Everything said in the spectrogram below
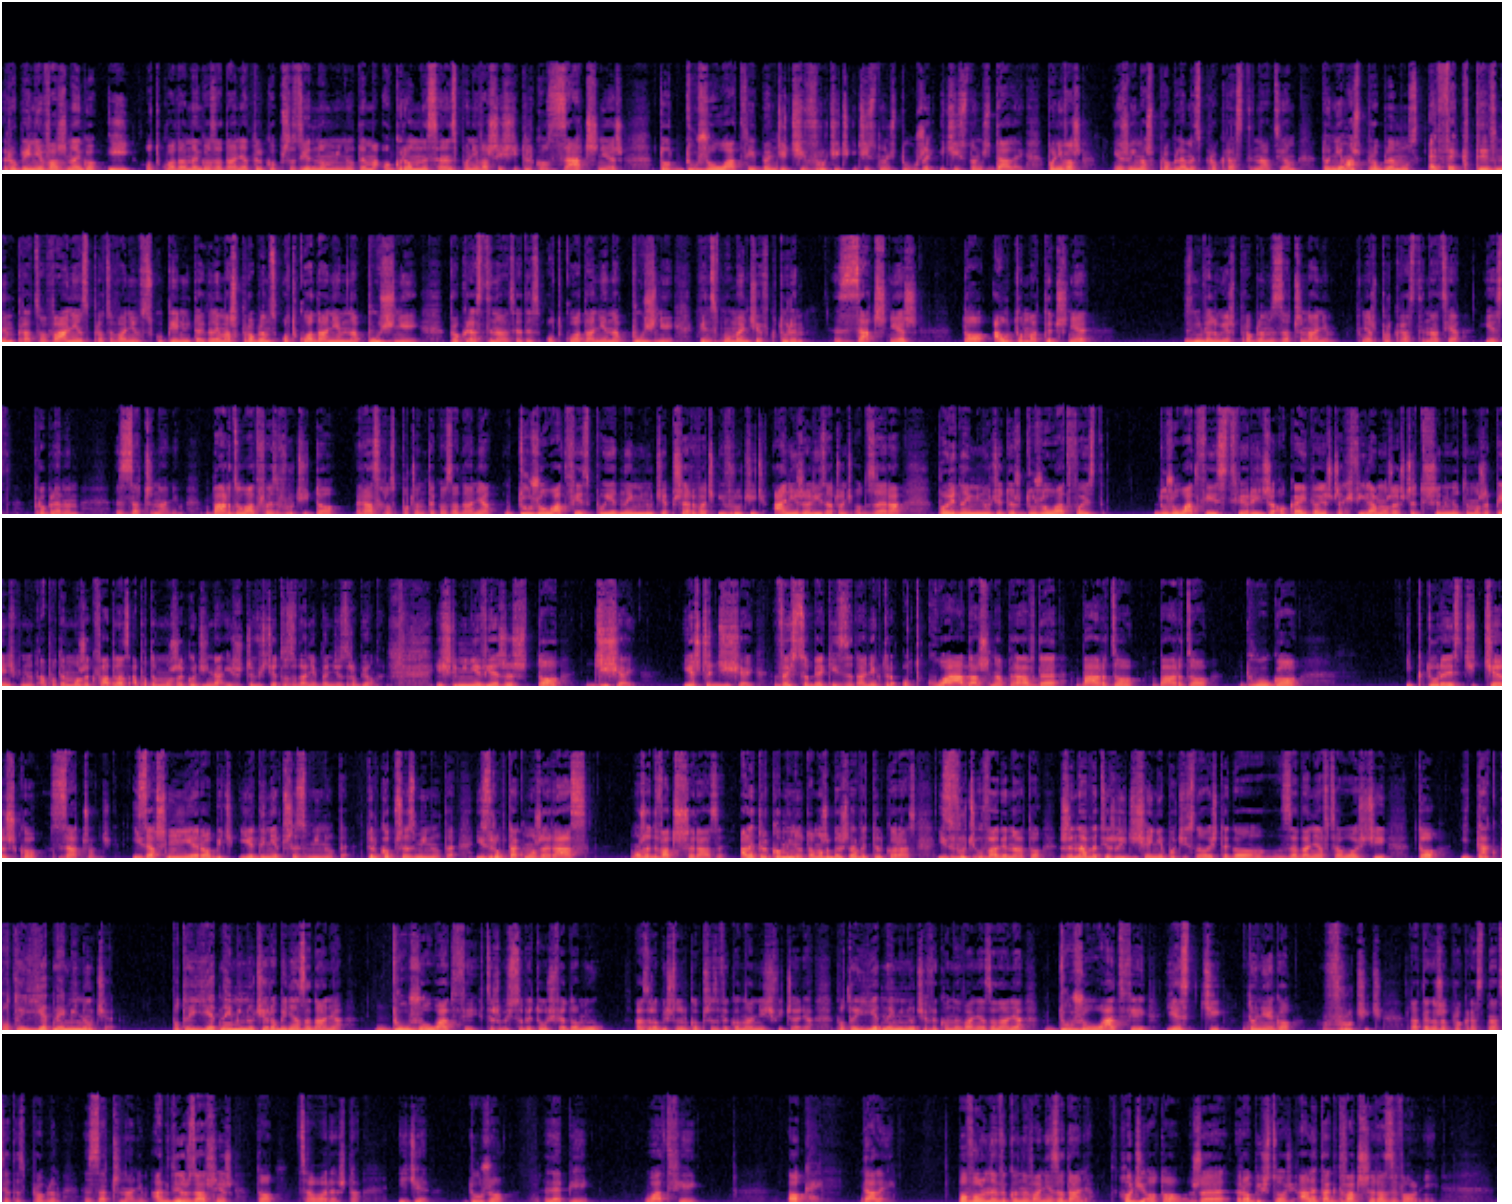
Robienie ważnego i odkładanego zadania tylko przez jedną minutę ma ogromny sens, ponieważ jeśli tylko zaczniesz, to dużo łatwiej będzie ci wrócić i cisnąć dłużej i cisnąć dalej, ponieważ jeżeli masz problemy z prokrastynacją, to nie masz problemu z efektywnym pracowaniem, z pracowaniem w skupieniu i tak dalej, masz problem z odkładaniem na później. Prokrastynacja to jest odkładanie na później, więc w momencie, w którym zaczniesz, to automatycznie zniwelujesz problem z zaczynaniem, ponieważ prokrastynacja jest problemem z zaczynaniem. Bardzo łatwo jest wrócić do raz rozpoczętego zadania. Dużo łatwiej jest po jednej minucie przerwać i wrócić, aniżeli zacząć od zera. Po jednej minucie też dużo łatwo jest dużo łatwiej jest stwierdzić, że ok, to jeszcze chwila, może jeszcze 3 minuty, może 5 minut, a potem może kwadrans, a potem może godzina i rzeczywiście to zadanie będzie zrobione. Jeśli mi nie wierzysz, to dzisiaj, jeszcze dzisiaj, weź sobie jakieś zadanie, które odkładasz naprawdę bardzo, bardzo długo i które jest ci ciężko zacząć. I zacznij je robić jedynie przez minutę. Tylko przez minutę. I zrób tak może raz, może dwa, trzy razy, ale tylko minuta, może być nawet tylko raz. I zwróć uwagę na to, że nawet jeżeli dzisiaj nie pocisnąłeś tego zadania w całości, to i tak po tej jednej minucie, po tej jednej minucie robienia zadania, dużo łatwiej, chcę, żebyś sobie to uświadomił, a zrobisz to tylko przez wykonanie ćwiczenia. Po tej jednej minucie wykonywania zadania, dużo łatwiej jest ci do niego wrócić. Dlatego, że prokrastynacja to jest problem z zaczynaniem. A gdy już zaczniesz, to cała reszta idzie dużo lepiej, łatwiej. Ok, dalej. Powolne wykonywanie zadania. Chodzi o to, że robisz coś, ale tak dwa, trzy razy wolniej.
